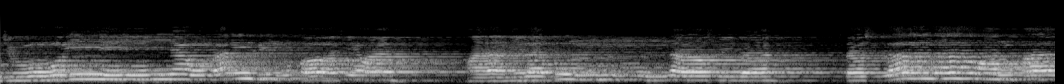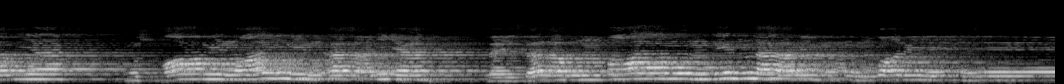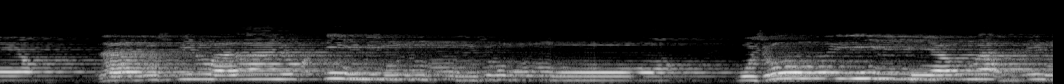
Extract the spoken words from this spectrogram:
وجوه يومئذ خاشعة عاملة ناصبة تصلى نارا حامية مسقى من عين آنية ليس لهم طعام إلا من ضريع. لا يسكن ولا يغني من جوع. وجوه يومئذ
